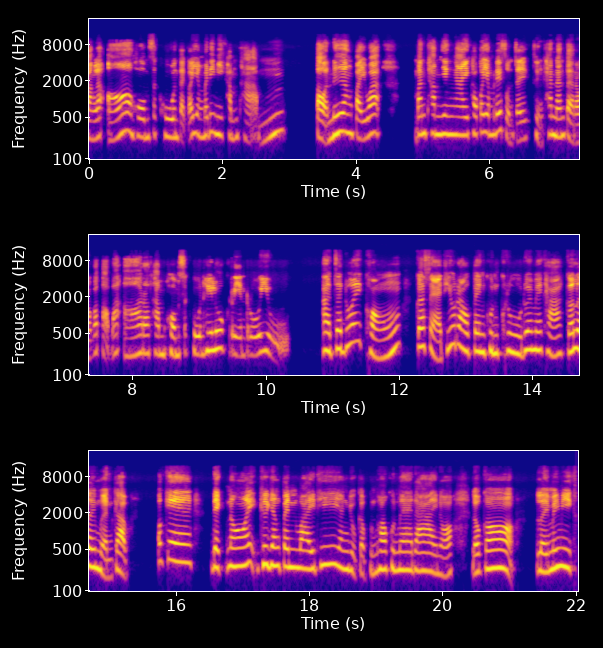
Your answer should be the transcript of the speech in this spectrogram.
ฟังแล้วอ๋อโฮมสคูลแต่ก็ยังไม่ได้มีคำถาม ต่อเนื่องไปว่ามันทำยังไงเขาก็ยังไม่ได้สนใจถึงขั้นนั้น แต่เราก็ตอบว่า อ๋อ เราทำโฮมสคูลให้ลูกเรียนรู้อยู่ อาจจะด้วยของกระแสที่เราเป็นคุณครูด้วยไหมคะ ก็เลยเหมือนกับ โอเค เด็กน้อยคือยังเป็นวัยที่ยังอยู่กับคุณพ่อคุณแม่ได้เนาะแล้วก็เลยไม่มีค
